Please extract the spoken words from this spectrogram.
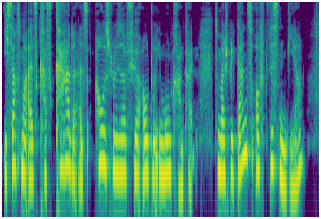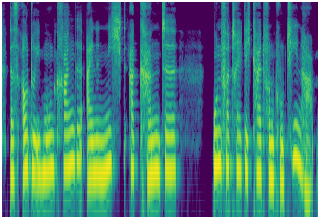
ich sag's mal als Kaskade, als Auslöser für Autoimmunkrankheiten. Zum Beispiel ganz oft wissen wir, dass Autoimmunkranke eine nicht erkannte Unverträglichkeit von Gluten haben.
